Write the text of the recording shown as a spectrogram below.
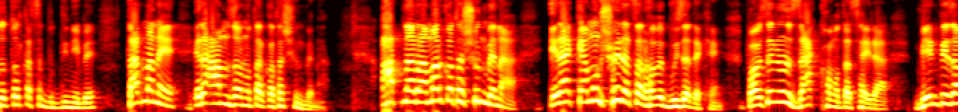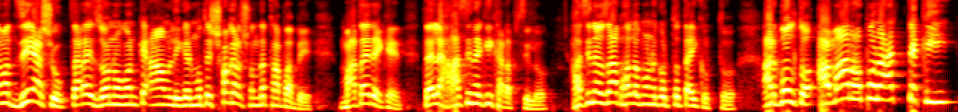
যে তোর কাছে বুদ্ধি নিবে? তার মানে এরা আম জনতার কথা শুনবে না। আপনার আমার কথা শুনবে না। এরা কেমন স্বৈরাচার হবে বুঝা দেখেন। পয়সার যাক ক্ষমতা ছাইরা। বিএনপি জামাত যে আসুক, তারাই জনগণকে আওয়ামী লীগের মতো সকাল সন্ধ্যা ঠাপাবে। মাথায় রেখেন তাহলে হাসিনা কি খারাপ ছিল? হাসিনা যা ভালো মনে করতো, তাই করতো। আর বলতো, আমার অপরাধটা কি?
